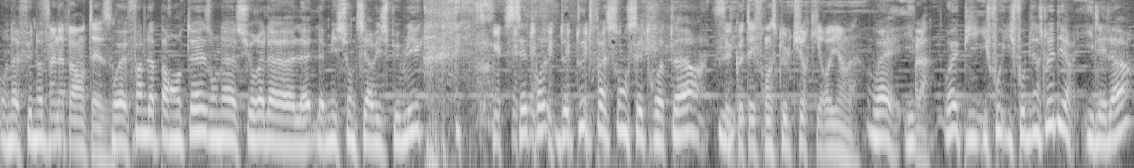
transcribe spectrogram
on a fait notre... fin de la parenthèse. Ouais, fin de la parenthèse, on a assuré la, la- la mission de service public. C'est trop- de toute façon, c'est trop tard. C'est Il- le côté France Culture qui revient, là. Ouais, il, Voilà. ouais, puis il faut, il faut bien se le dire. Il est là.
